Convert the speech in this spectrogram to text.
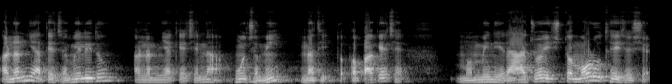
અનન્યા તે જમી લીધું? અનન્યા કહે છે, ના, હું જમી નથી. તો પપ્પા કહે છે, મમ્મીની રાહ જોઈશ તો મોડું થઈ જશે.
